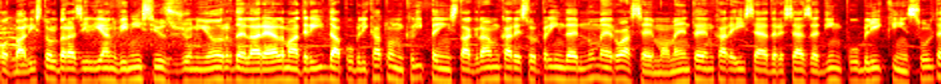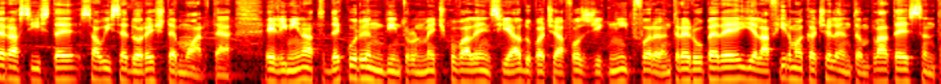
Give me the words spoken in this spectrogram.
Fotbalistul brazilian Vinicius Junior de la Real Madrid a publicat un clip pe Instagram care surprinde numeroase momente în care îi se adresează din public insulte rasiste sau îi se dorește moartea. Eliminat de curând dintr-un meci cu Valencia după ce a fost jignit fără întrerupere, el afirmă că cele întâmplate sunt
